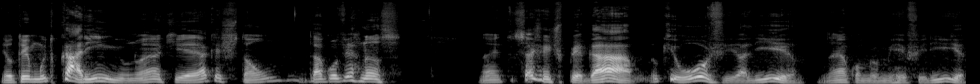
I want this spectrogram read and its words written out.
eu tenho muito carinho, não é? que é a questão da governança. Né? Então, se a gente pegar o que houve ali, né, como eu me referia,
